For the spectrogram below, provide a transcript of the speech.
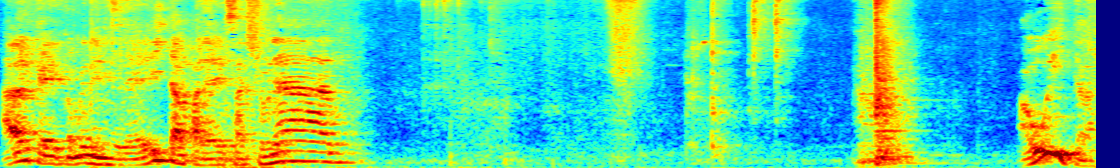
A ver qué comer en hilerita para desayunar. Agüita.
